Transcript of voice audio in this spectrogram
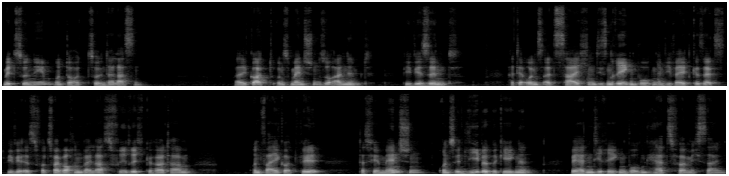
mitzunehmen und dort zu hinterlassen. Weil Gott uns Menschen so annimmt, wie wir sind, hat er uns als Zeichen diesen Regenbogen in die Welt gesetzt, wie wir es vor zwei Wochen bei Lars Friedrich gehört haben. Und weil Gott will, dass wir Menschen uns in Liebe begegnen, werden die Regenbogen herzförmig sein.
